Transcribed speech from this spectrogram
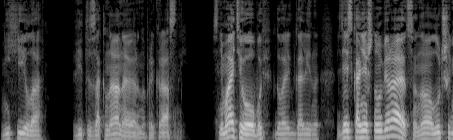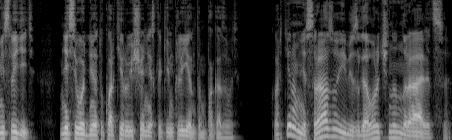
Нехило. Вид из окна, наверное, прекрасный. «Снимайте обувь», — говорит Галина. «Здесь, конечно, убираются, но лучше не следить. Мне сегодня эту квартиру еще нескольким клиентам показывать». Квартира мне сразу и безоговорочно нравится.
